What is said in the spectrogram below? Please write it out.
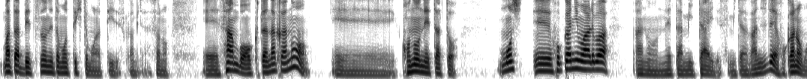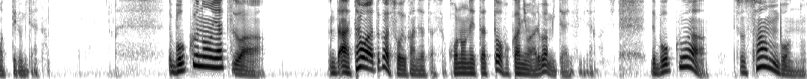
また別のネタ持ってきてもらっていいですか？みたいな。その、えー、3本送った中の、えー、このネタと、もし、えー、他にもあれば、あの、ネタ見たいです、みたいな感じで、他の持っていくみたいな。で僕のやつは、あ、タワーとかはそういう感じだったんですよ。このネタと他にもあれば見たいです、みたいな感じ。で、僕は、その3本の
